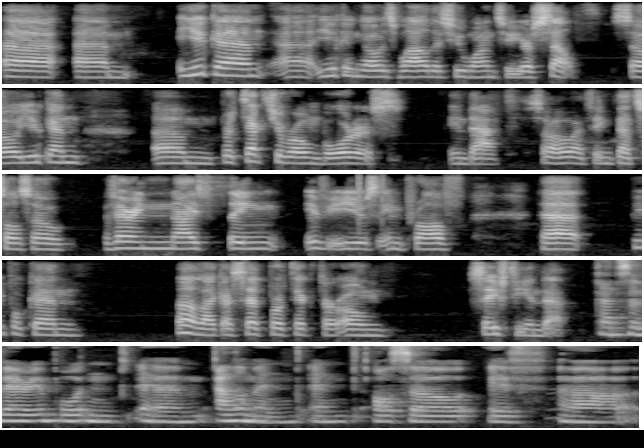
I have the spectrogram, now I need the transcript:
uh, um, you can uh, you can go as wild as you want to yourself. So you can um, protect your own borders in that. So I think that's also a very nice thing if you use improv that people can, uh, like I said, protect their own safety in that that's a very important um, element. And also, if uh,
